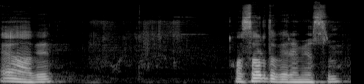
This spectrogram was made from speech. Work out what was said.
E abi. Hasar da veremiyorsun.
